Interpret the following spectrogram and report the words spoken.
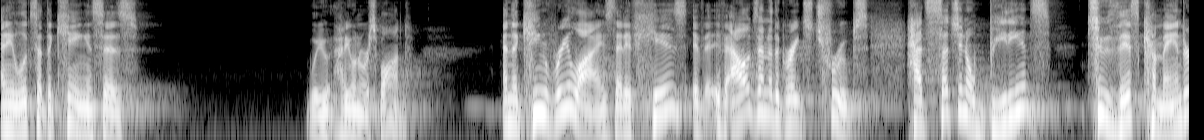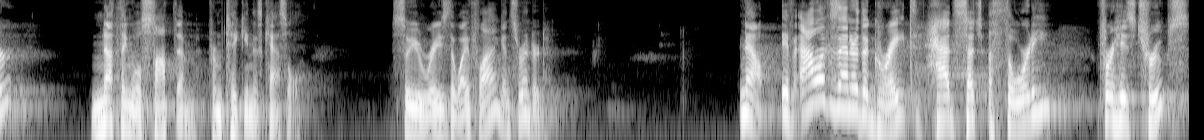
And he looks at the king and says, how do you want to respond? And the king realized that if his, if, if Alexander the Great's troops had such an obedience to this commander, nothing will stop them from taking this castle. So he raised the white flag and surrendered. Now, if Alexander the Great had such authority for his troops,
